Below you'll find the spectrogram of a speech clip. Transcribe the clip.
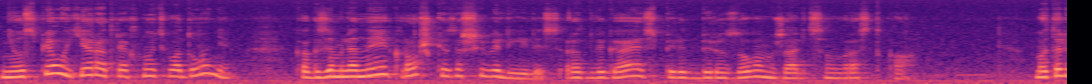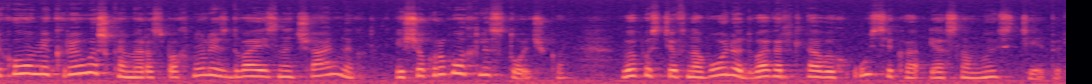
Не успел Ер отряхнуть ладони, как земляные крошки зашевелились, раздвигаясь перед бирюзовым жальцем ростка. Мотыльковыми крылышками распахнулись два изначальных, еще круглых листочка, выпустив на волю два вертлявых усика и основной стебель.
